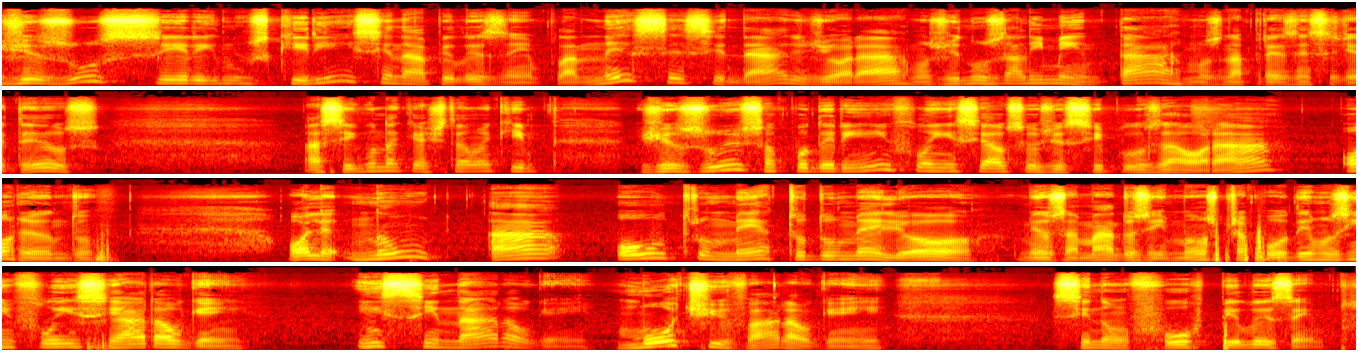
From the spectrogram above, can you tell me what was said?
Jesus ele nos queria ensinar pelo exemplo a necessidade de orarmos, de nos alimentarmos na presença de Deus. A segunda questão é que Jesus só poderia influenciar os seus discípulos a orar orando. Olha, não há outro método melhor, meus amados irmãos, para podermos influenciar alguém, ensinar alguém, motivar alguém, se não for pelo exemplo.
